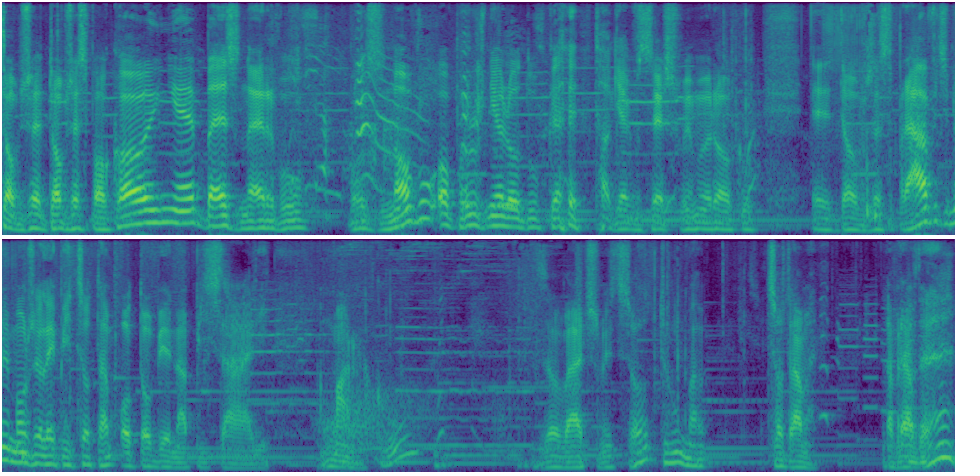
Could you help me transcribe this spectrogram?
Dobrze, dobrze, spokojnie, bez nerwów, bo znowu opróżnię lodówkę, tak jak w zeszłym roku. E, Dobrze, sprawdźmy może lepiej, co tam o tobie napisali. Marku? Zobaczmy, co tu ma... Co tam? Naprawdę?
